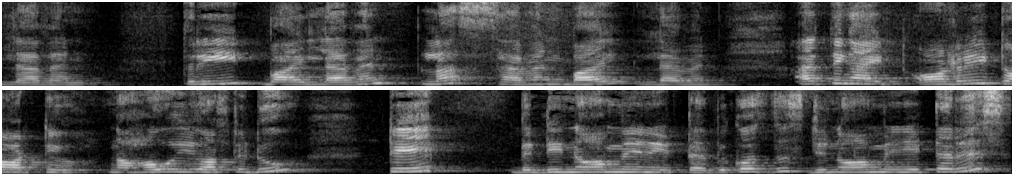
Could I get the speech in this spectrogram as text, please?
11. 3 by 11 plus 7 by 11. I think I already taught you. Now how you have to do? Take the denominator because this denominator is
